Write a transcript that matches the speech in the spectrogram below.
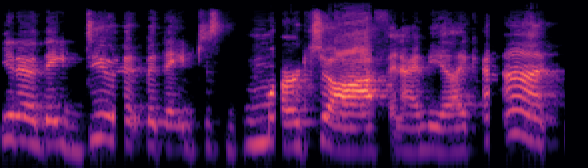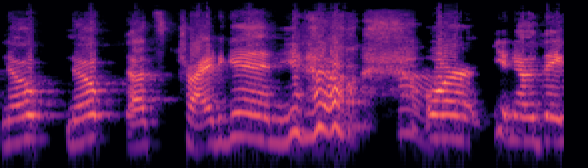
you know, they do it, but they just march off. And I'd be like, uh, nope, nope, that's try it again, you know, yeah. or, you know, they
